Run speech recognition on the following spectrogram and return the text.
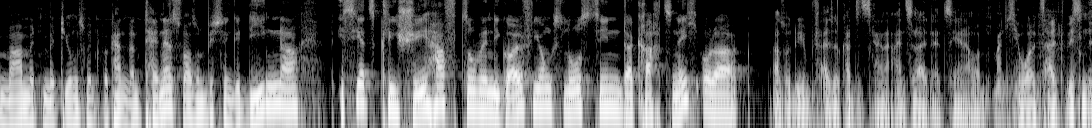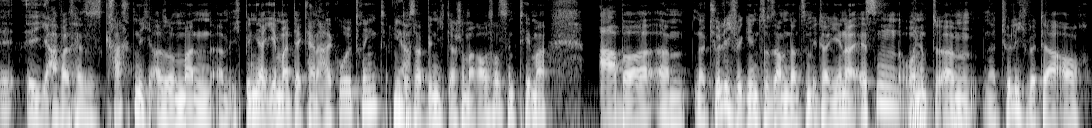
mal mit, mit Jungs, mit Bekannten, dann Tennis war so ein bisschen gediegener. Ist jetzt klischeehaft, so wenn die Golfjungs losziehen, da kracht's nicht oder, also die, also du kannst jetzt keine Einzelheiten erzählen, aber manche wollen es halt wissen. Äh, Ja, was heißt es kracht nicht? Also man, ähm, ich bin ja jemand, der kein Alkohol trinkt, Ja. deshalb bin ich da schon mal raus aus dem Thema. Aber ähm, natürlich, wir gehen zusammen dann zum Italiener essen und ähm, natürlich wird da auch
